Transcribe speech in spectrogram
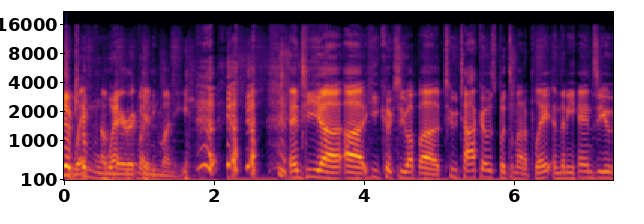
give Wet him wet American money. and he uh, uh he cooks you up uh two tacos puts them on a plate and then he hands you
